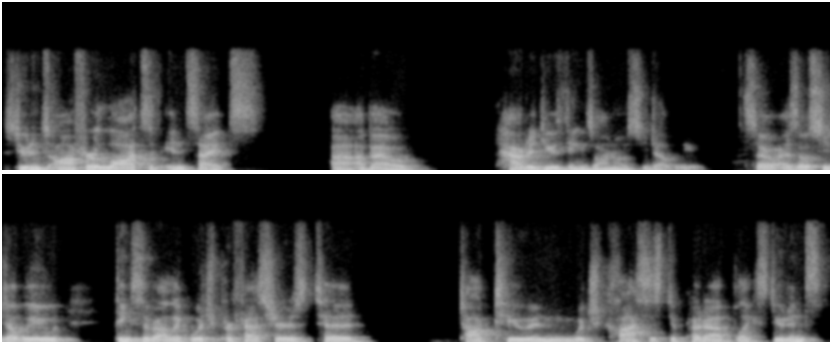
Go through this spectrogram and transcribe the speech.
students offer lots of insights uh, about how to do things on OCW. So as OCW thinks about like which professors to talk to and which classes to put up, like students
